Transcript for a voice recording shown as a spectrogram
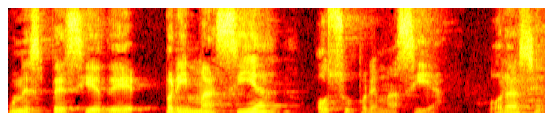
una especie de primacía o supremacía. Horacio.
